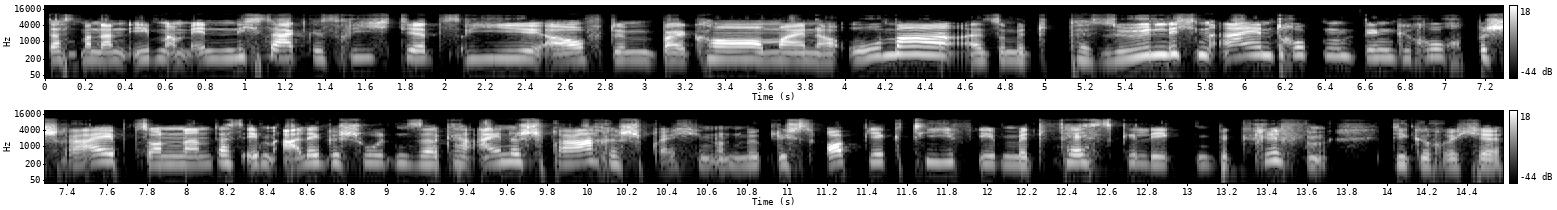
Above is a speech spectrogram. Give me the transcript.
dass man dann eben am Ende nicht sagt, es riecht jetzt wie auf dem Balkon meiner Oma, also mit persönlichen Eindrucken den Geruch beschreibt, sondern dass eben alle geschulten circa eine Sprache sprechen und möglichst objektiv eben mit festgelegten Begriffen die Gerüche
